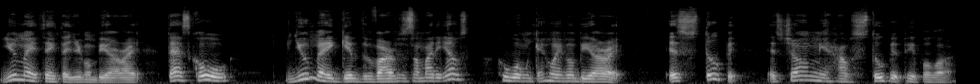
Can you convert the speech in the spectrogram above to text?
you may think that you're gonna be all right. That's cool. You may give the virus to somebody else who won't who ain't gonna be all right. It's stupid. It's showing me how stupid people are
